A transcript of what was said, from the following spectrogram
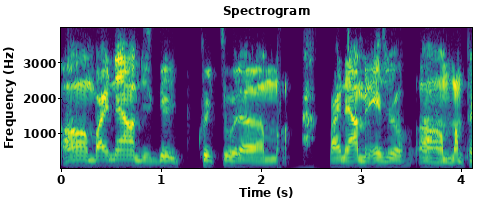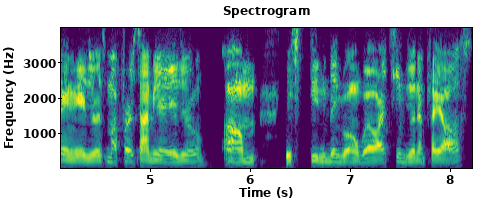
Um, right now I'm just good, quick to it. Um, right now I'm in Israel. Um, I'm playing in Israel. It's my first time here in Israel. Um, this season been going well. Our team's in the playoffs.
